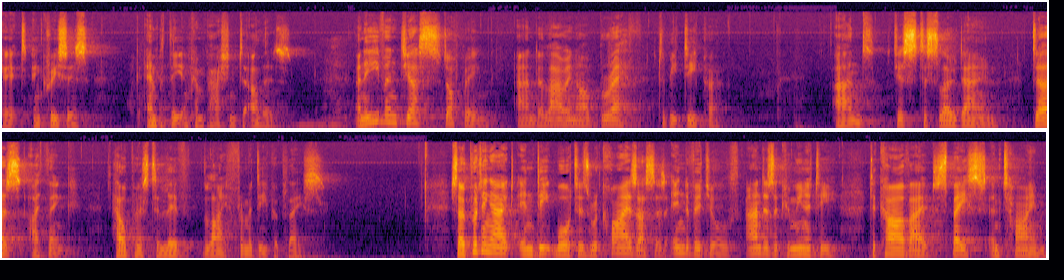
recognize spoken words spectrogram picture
it increases empathy and compassion to others. And even just stopping and allowing our breath to be deeper and just to slow down does, I think, help us to live life from a deeper place. So, putting out in deep waters requires us as individuals and as a community to carve out space and time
